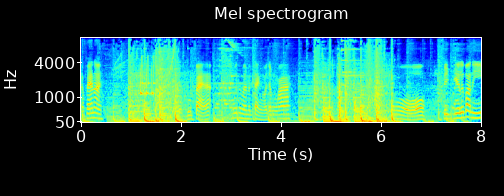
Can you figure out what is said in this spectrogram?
กาแฟหน่อยคูณแปดล้วโอ้ยทำไมมันแต่งน้อจังวะโอ้โหติดเกลือหรือเปล่านี้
